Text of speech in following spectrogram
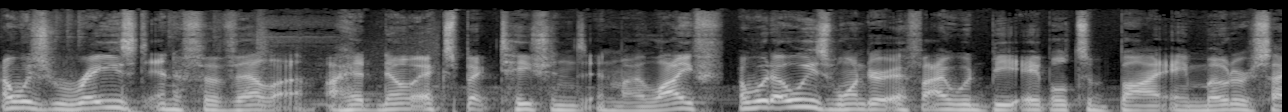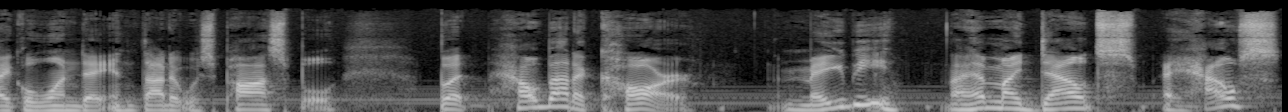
I was raised in a favela. I had no expectations in my life. I would always wonder if I would be able to buy a motorcycle one one day and thought it was possible. But how about a car? Maybe. I have my doubts. A house?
